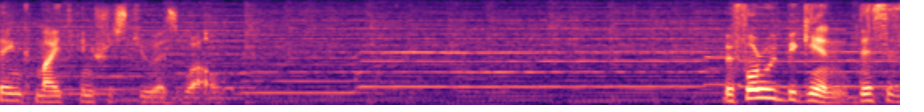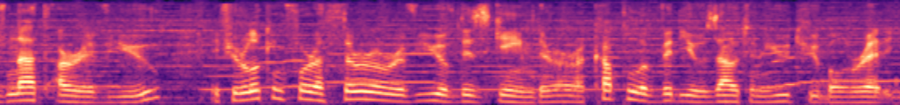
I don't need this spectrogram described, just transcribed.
think might interest you as well. Before we begin, this is not a review, if you're looking for a thorough review of this game, there are a couple of videos out on YouTube already.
